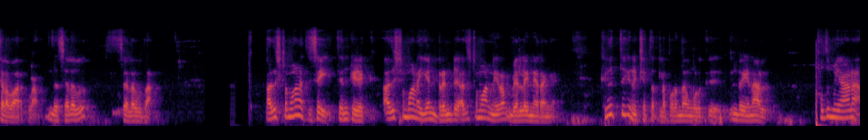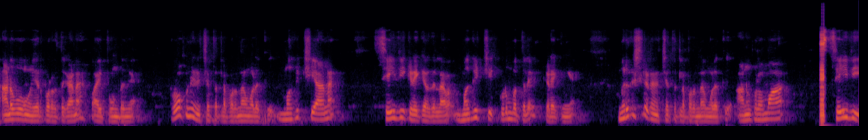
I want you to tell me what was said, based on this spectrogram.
செலவாக இருக்கலாம். இந்த செலவு செலவு தான். அதிர்ஷ்டமான திசை தென்கிழக்கு அதிர்ஷ்டமான எண் ரெண்டு அதிர்ஷ்டமான நிறம் வெள்ளை நிறங்க. கிருத்திகை நட்சத்திரத்தில் பிறந்தவங்களுக்கு இன்றைய நாள் புதுமையான அனுபவம் ஏற்படுறதுக்கான வாய்ப்பு உண்டுங்க. ரோகிணி நட்சத்திரத்தில் பிறந்தவங்களுக்கு மகிழ்ச்சியான செய்தி கிடைக்கிறது இல்லாமல் மகிழ்ச்சி குடும்பத்தில் கிடைக்குங்க. மிருகசீர நட்சத்திரத்தில் பிறந்தவங்களுக்கு அனுகூலமாக செய்தி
